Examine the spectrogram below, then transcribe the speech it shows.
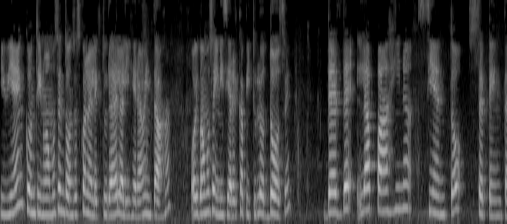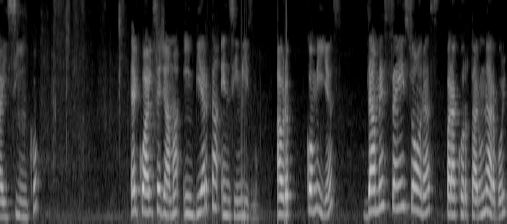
Y bien, continuamos entonces con la lectura de la ligera ventaja. Hoy vamos a iniciar el capítulo 12 desde la página 175, el cual se llama Invierta en sí mismo. Abro comillas, dame seis horas para cortar un árbol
